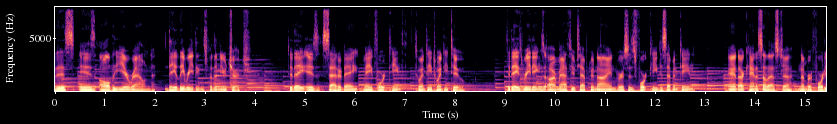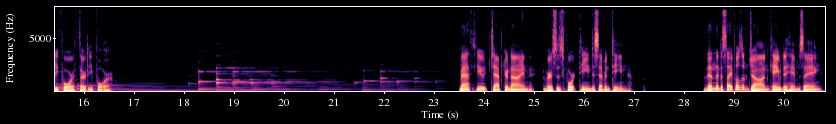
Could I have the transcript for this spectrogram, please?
This is All the Year Round Daily Readings for the New Church. Today is Saturday, May 14th, 2022. Today's readings are Matthew chapter 9, verses 14 to 17, and Arcana Coelestia, number 4434. Matthew chapter 9, verses 14 to 17. Then the disciples of John came to him, saying,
